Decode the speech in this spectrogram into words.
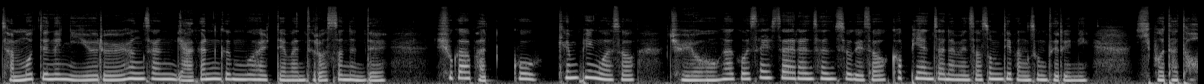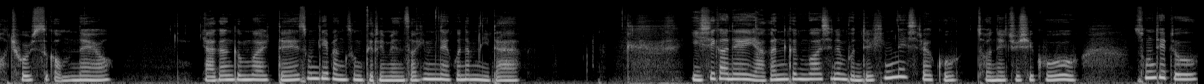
잠 못 드는 이유를 항상 야간 근무할 때만 들었었는데 휴가 받고 캠핑 와서 조용하고 쌀쌀한 산 속에서 커피 한잔 하면서 솜디 방송 들으니 이보다 더 좋을 수가 없네요. 야간 근무할 때 솜디 방송 들으면서 힘내곤 합니다. 이 시간에 야간 근무하시는 분들 힘내시라고 전해주시고, 솜디도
